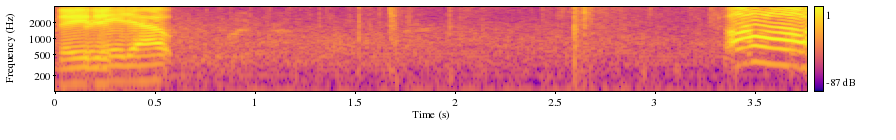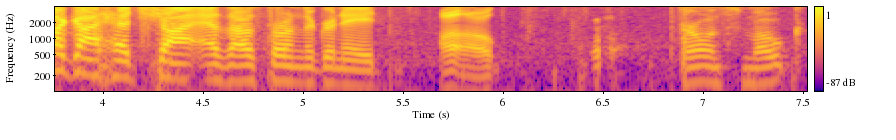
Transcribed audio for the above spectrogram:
Nade Grenade it. out. Oh, I got headshot as I was throwing the grenade. Uh oh. Throwing smoke.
